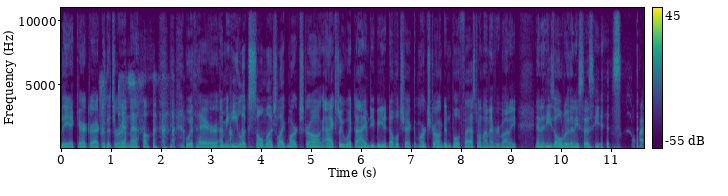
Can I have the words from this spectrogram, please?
the uh, character actor that's around Yes. now, with hair. I mean, he looks so much like Mark Strong. I actually went to IMDb to double check that Mark Strong didn't pull a fast one on everybody, and that he's older than he says he is. I,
